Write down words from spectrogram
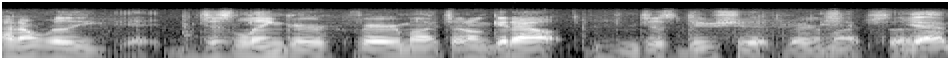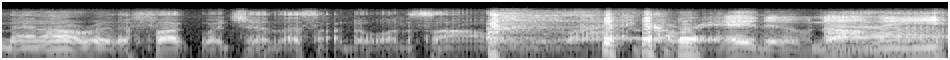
I don't really eh, just linger very much. I don't get out and just do shit very much. So Yeah, man, I don't really fuck with you unless I'm doing a song. Like, creative, know what I?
